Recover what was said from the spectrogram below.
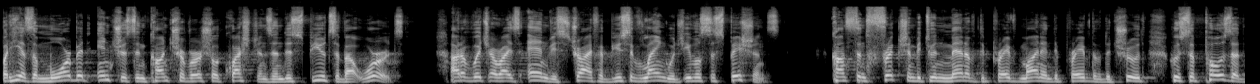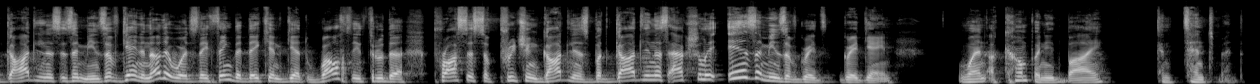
But he has a morbid interest in controversial questions and disputes about words, out of which arise envy, strife, abusive language, evil suspicions constant friction between men of depraved mind and depraved of the truth who suppose that godliness is a means of gain. In other words, they think that they can get wealthy through the process of preaching godliness, but godliness actually is a means of great, great gain when accompanied by contentment.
